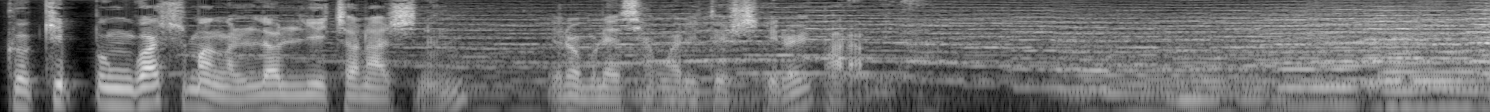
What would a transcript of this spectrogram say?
그 기쁨과 희망을 널리 전하시는 여러분의 생활이 되시기를 바랍니다. Thank you.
